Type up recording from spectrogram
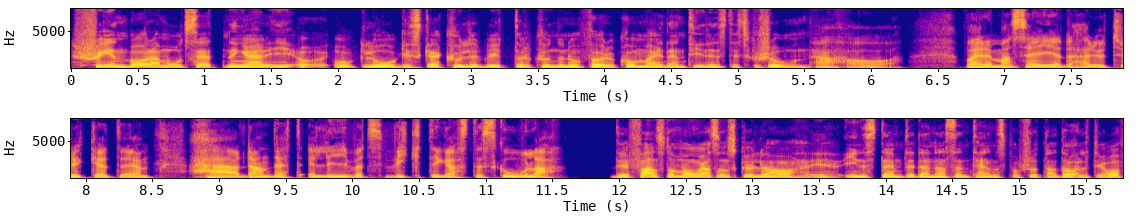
skenbara motsättningar i, och, och, logiska kullerbyttor kunde nog förekomma i den tidens diskussion. Aha. Vad är det man säger, det här uttrycket, eh, härdandet är livets viktigaste skola? Det fanns nog många som skulle ha instämt i denna sentens på 1700-talet, ja.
